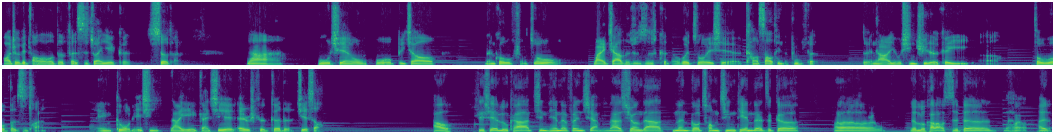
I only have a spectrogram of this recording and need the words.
后就可以找到我的粉丝专业跟社团。那目前我比较能够辅助卖家的，就是可能会做一些 consulting 的部分。对，那有兴趣的可以呃，透过粉丝团嗯跟我联系。那也感谢 Eric 哥的介绍。好，谢谢卢卡今天的分享。那希望大家能够从今天的这个呃，那卢卡老师的很很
